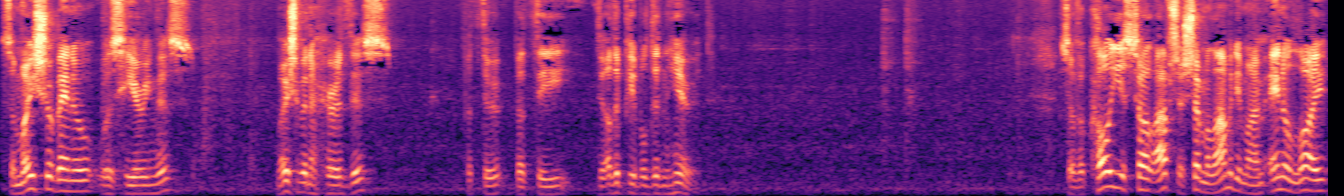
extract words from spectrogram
So Moshe Rabbeinu was hearing this. Moshe Rabbeinu heard this, but the, but the, the other people didn't hear it. So the kol Yisrael av Hashem malamid imaim eno loy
